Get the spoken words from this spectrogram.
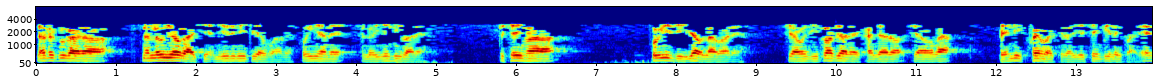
နောက်တစ်ခုကတော့ နှလုံးယောဂချင်းအမျိုးသမီးတယောက်ပါပဲဘုန်းကြီးနဲ့အလွန်ရင်းနှီးပါတယ်တစ်ချိန်မှာဘုန်းကြီးစီရောက်လာပါတယ်ဆရာဝန်စီသွားပြတဲ့ခါကျတော့ဆရာဝန်ကဘယ်နည်းခွဲမှာဆိုတော့ရချင်းပြလိုက်ပါတယ်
